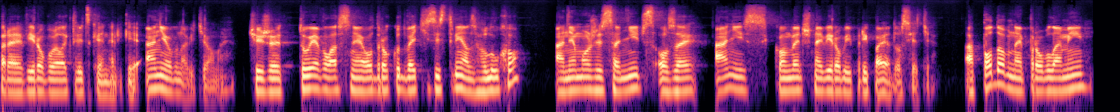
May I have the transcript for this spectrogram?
pre výrobu elektrickej energie, ani obnoviteľné. Čiže tu je vlastne od roku 2013 hlucho a nemôže sa nič z OZE ani z konvenčnej výroby pripájať do siete. A podobné problémy,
